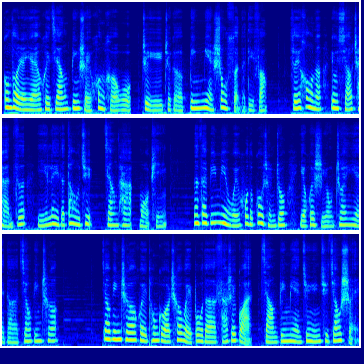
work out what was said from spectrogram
工作人员会将冰水混合物置于这个冰面受损的地方，随后呢用小铲子一类的道具将它抹平。那在冰面维护的过程中，也会使用专业的浇冰车。浇冰车会通过车尾部的洒水管向冰面均匀去浇水。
